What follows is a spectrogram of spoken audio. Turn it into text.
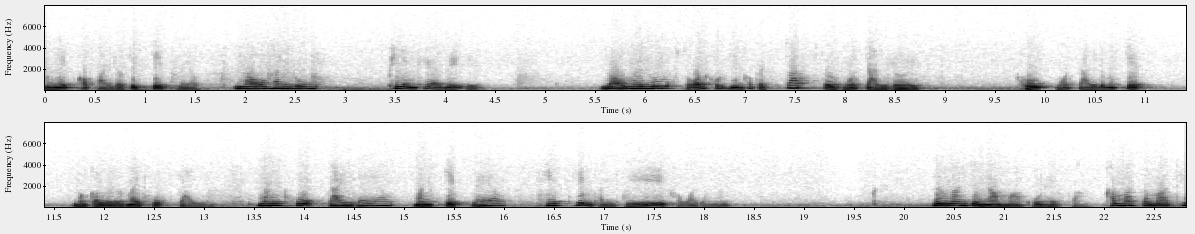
มันเหน็บเข้าไปแล้วจะเจ็บแล้ว เราไม่รู้ เพียงแค่นี้เอง เราไม่รู้ลูกศรเขายิงเข้าไปจับใส่หัวใจเลยถูกหัวใจแล้วมันเจ็บ มันก็เลยไม่ถูกใจ มันถูกใจแล้ว มันเจ็บแล้วคิดทิ้มทันทีเขาว่าอย่างนั้นดังนั้นจึงนำมาพูดให้ฟังคำว่าสมาธิ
